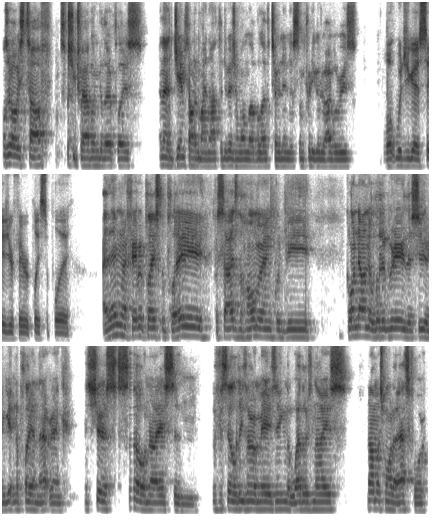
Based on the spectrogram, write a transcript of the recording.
those are always tough, especially traveling to their place. And then Jamestown and Minot, the Division One level, have turned into some pretty good rivalries. What would you guys say is your favorite place to play? I think my favorite place to play, besides the home rink, would be going down to Liberty this year and getting to play in that rink. It's just so nice, and the facilities are amazing. The weather's nice. Not much more to ask for.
